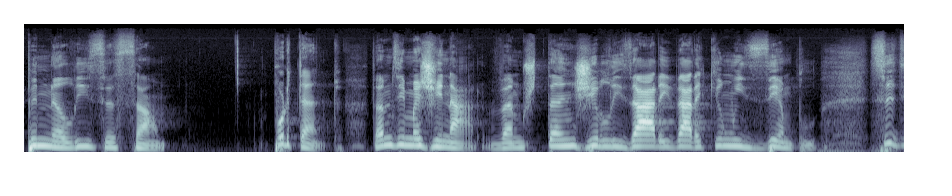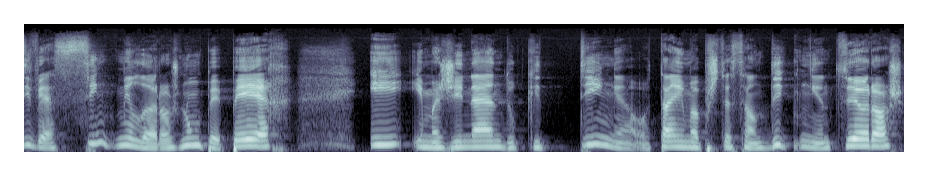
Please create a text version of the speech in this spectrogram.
penalização. Portanto, vamos imaginar, vamos tangibilizar e dar aqui um exemplo. Se tivesse 5 mil euros num PPR e imaginando que tinha ou tem uma prestação de 500 euros,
